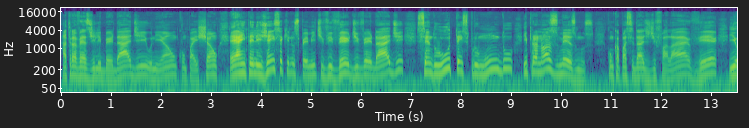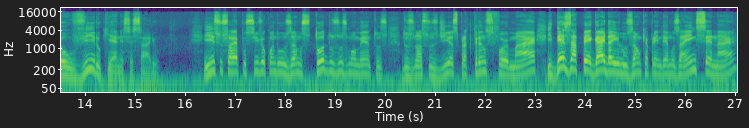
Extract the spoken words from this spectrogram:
através de liberdade, união, compaixão. É a inteligência que nos permite viver de verdade, sendo úteis para o mundo e para nós mesmos, com capacidade de falar, ver e ouvir o que é necessário. E isso só é possível quando usamos todos os momentos dos nossos dias para transformar e desapegar da ilusão que aprendemos a encenar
